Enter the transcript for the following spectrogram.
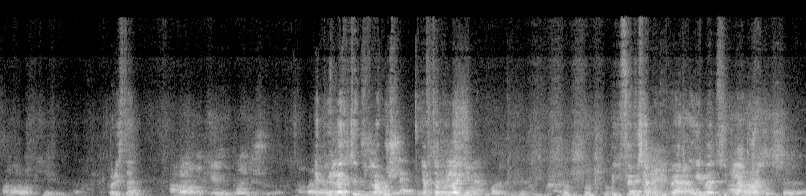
Ανάλογα ποιοι είναι. Ορίστε. Ανάλογα ποιοι είναι οι πλάκοι σου. Αν είναι- Επιλέξτε τους διπλανού σου. Γι' αυτό επιλογή είναι. Φεύγεις από εκεί πέρα. Ή με τους διπλανού Αν σου. έχεις, ε,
